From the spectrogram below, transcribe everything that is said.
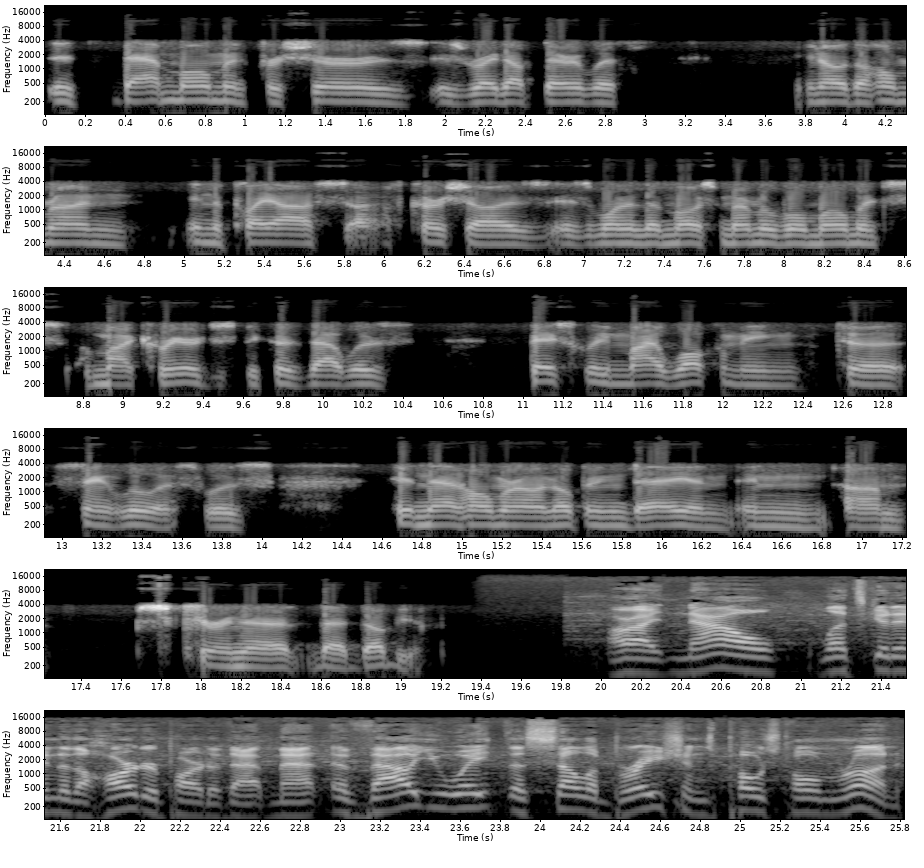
it's that moment for sure is is right up there with you know the home run in the playoffs of Kershaw is, is one of the most memorable moments of my career, just because that was basically my welcoming to St. Louis was hitting that homer on opening day and, and um, securing that, that W. All right, now let's get into the harder part of that, Matt. Evaluate the celebrations post home run.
